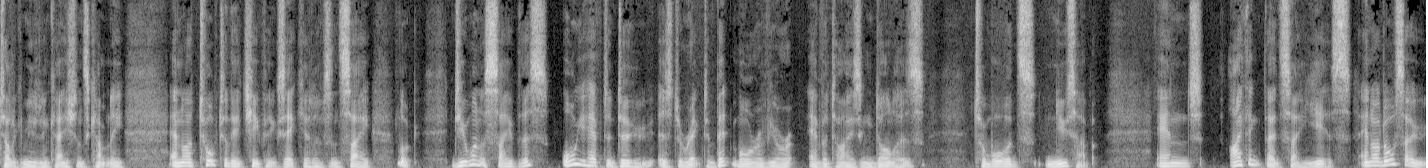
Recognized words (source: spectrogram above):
telecommunications company, and I'd talk to their chief executives and say, look, do you want to save this? All you have to do is direct a bit more of your advertising dollars towards Newshub. And I think they'd say yes. And I'd also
